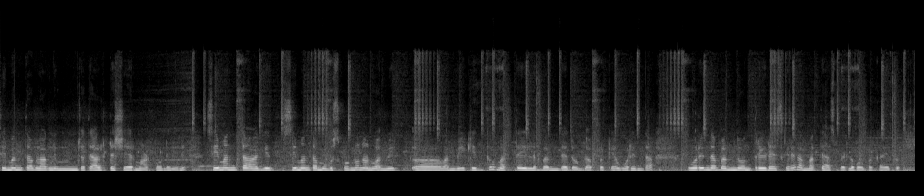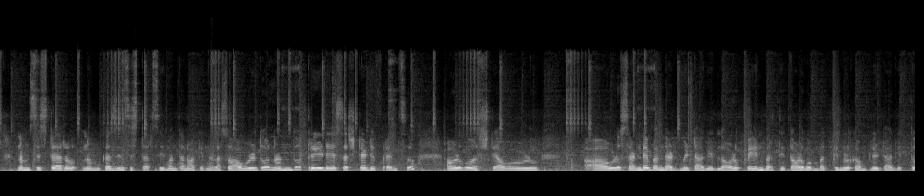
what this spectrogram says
ಸೀಮಂತ ವ್ಲಾಗ್ ನಿಮ್ಮ ಜೊತೆ ಆಲ್ರೆಡಿ ಶೇರ್ ಮಾಡ್ಕೊಂಡಿದ್ದೀನಿ ಸೀಮಂತ ಆಗಿ ಸೀಮಂತ ಮುಗಿಸ್ಕೊಂಡು ನಾನು ಒನ್ ವೀಕ್ ಒನ್ ವೀಕ್ ಇದ್ದು ಮತ್ತೆ ಇಲ್ಲಿ ಬಂದೆ ದೊಡ್ಡಪ್ಪಕ್ಕೆ. ಊರಿಂದ ಊರಿಂದ ಬಂದು ಒಂದು ತ್ರೀ ಡೇಸ್ಗೆ ನಾನು ಮತ್ತೆ ಹಾಸ್ಪಿಟ್ಲಿಗೆ ಹೋಗ್ಬೇಕಾಯಿತು. ನಮ್ಮ ಸಿಸ್ಟರು ನಮ್ಮ ಕಸಿನ್ ಸಿಸ್ಟರ್ ಸೀಮಂತನೂ ಹಾಕಿದ್ನಲ್ಲ ಸೊ ಅವಳದು ನಂದು ತ್ರೀ ಡೇಸ್ ಅಷ್ಟೇ ಡಿಫ್ರೆನ್ಸು ಅವಳಿಗೂ ಅಷ್ಟೇ, ಅವಳು ಅವಳು ಸಂಡೇ ಬಂದು ಅಡ್ಮಿಟ್ ಆಗಿದ್ಲು, ಅವಳಿಗೆ ಪೇನ್ ಬರ್ತಿತ್ತು, ಅವಳಿಗೆ ಒಂಬತ್ತು ತಿಂಗಳು ಕಂಪ್ಲೀಟ್ ಆಗಿತ್ತು.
